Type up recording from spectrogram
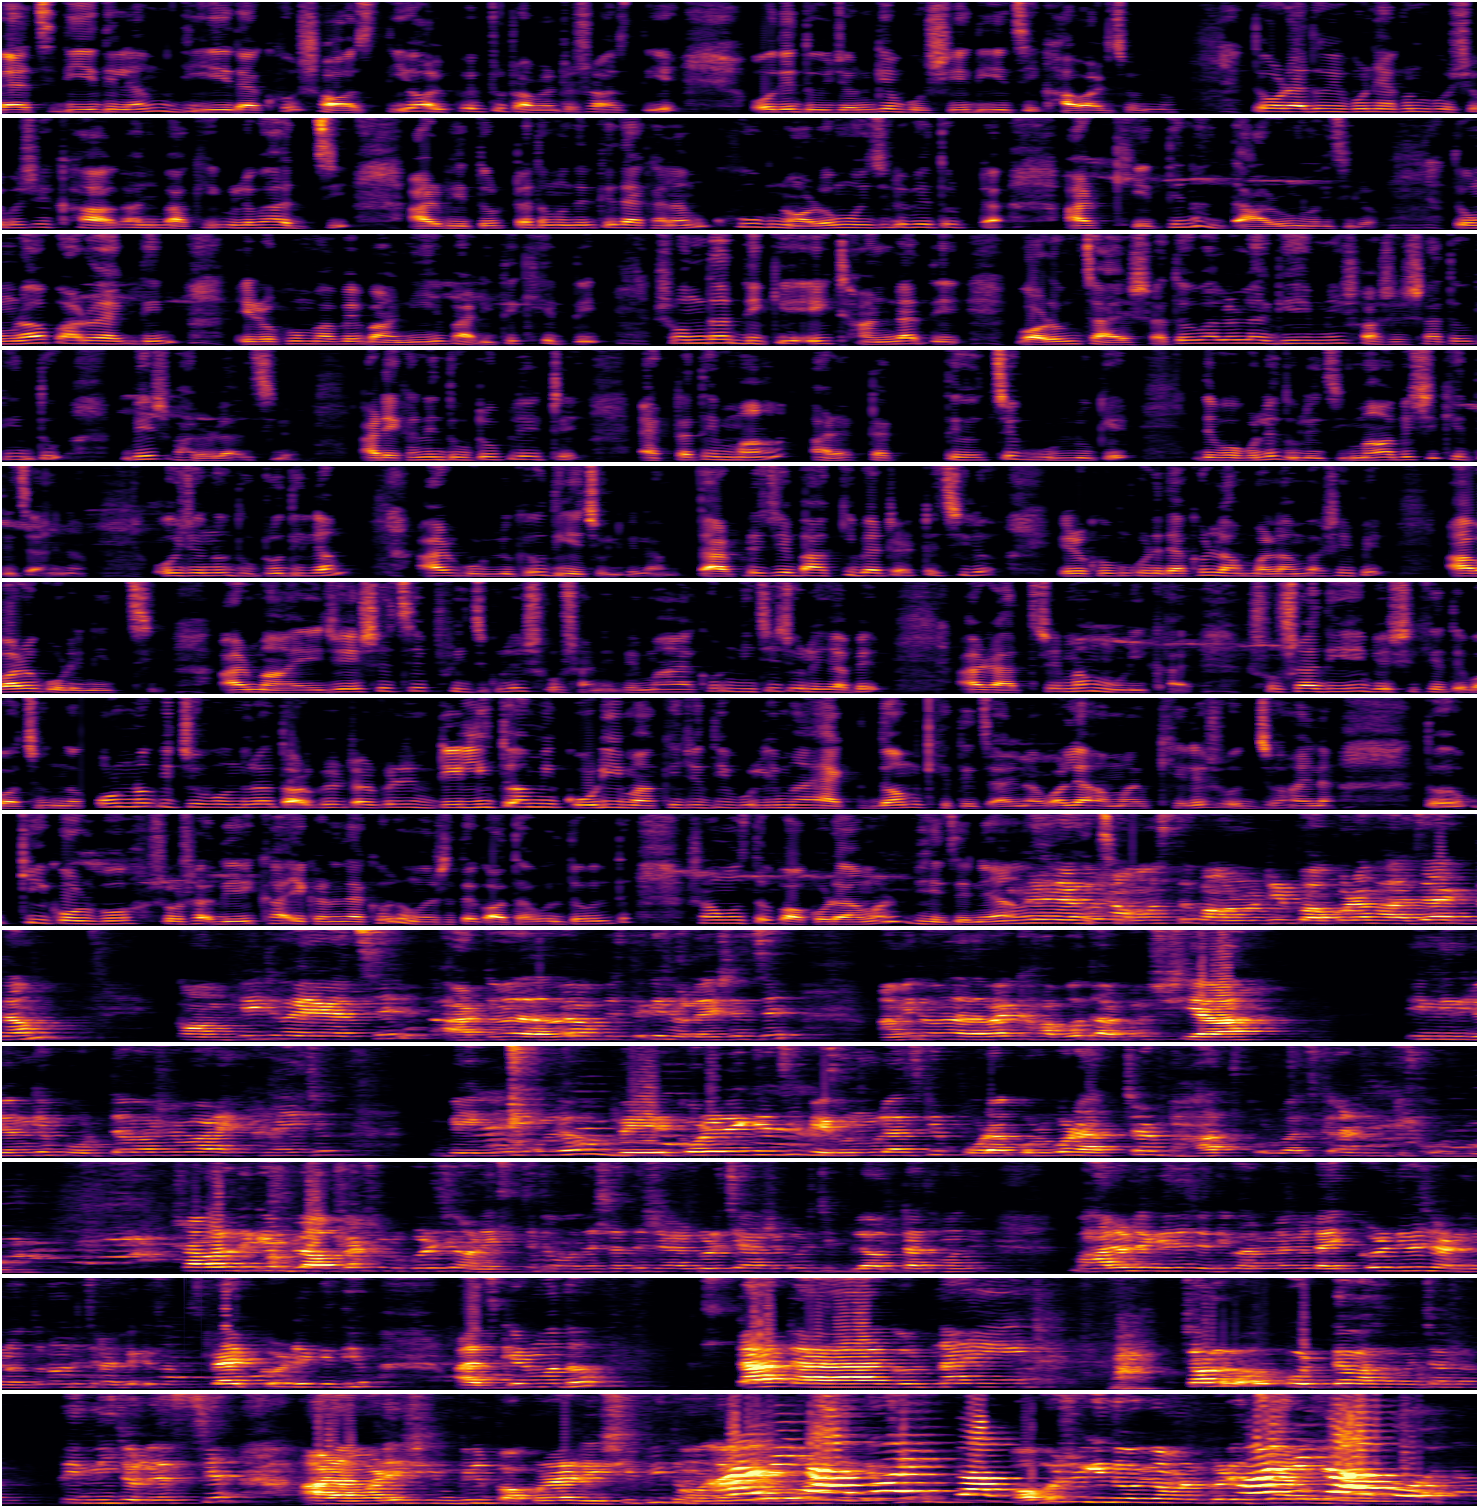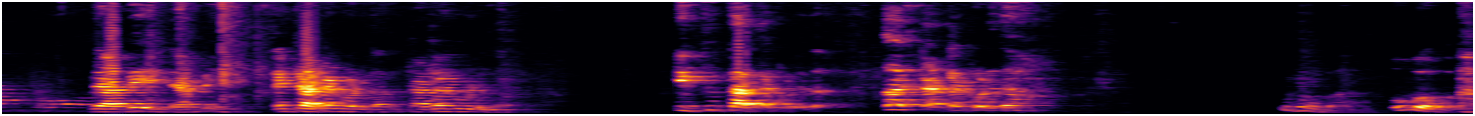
ব্যাচ দিয়ে দিলাম। দিয়ে দেখো সস দিয়ে অল্প একটু টমেটো সস দিয়ে ওদের দুইজনকে বসিয়ে দিয়েছি খাওয়ার জন্য। তো ওরা দুই বোনে এখন বসে বসে খাক, আমি বাকিগুলো ভাজছি। আর ভেতরটা তোমাদেরকে দেখালাম, খুব নরম হয়েছিল ভেতরটা, আর খেতে না দারুণ হয়েছিল। তোমরাও পারো একদিন এরকমভাবে বানিয়ে বাড়িতে খেতে। সন্ধ্যার দিকে এই ঠান্ডাতে গরম চায়ের সাথেও ভালো লাগে, এমনি সসের সাথেও কিন্তু বেশ ভালো লাগছিল। আর এখানে দুটো প্লেটে, একটাতে মা আর একটাতে হচ্ছে গুল্লুকে দেবো বলে তুলেছি। মা বেশি খেতে চায় না। ওই জন্য দুটো দিলাম আর গুল্লুকেও দিয়ে চলে এলাম। তারপরে যে বাকি ব্যাটারটা ছিল, এরকম করে দেখো লম্বা লম্বা শেপে আবারও করে নিচ্ছি। আর মা এই যে এসেছে, ফ্রিজগুলো শসা নেবে। মা এখন নিচে চলে যাবে আর রাত্রে মা মুড়ি খায়। শসা দিয়েই বেশি খেতে পছন্দ। অন্য কিছু বন্ধুরা তরকারি টরকারি ডেলি তো আমি করি। মাকে যদি বলি, মা, একদম খেতে চায় না। বলে, আমার খেলে সহ্য হয় না। তো কি করব? শসা দিয়েই খাই। এখানে দেখো তোমার সাথে কথা বলতে বলতে সমস্ত পকোড়া আমার ভেজে নেওয়া হয়ে গেছে। সমস্ত পাউরুটির পকোড়া ভাজা একদম কমপ্লিট হয়ে গেছে। আর তোমার দাদাভাই অফিস থেকে চলে এসেছে। আমি তোমার দাদাভাই খাব তারপর শিয়া তিন্নি দুজনকে পড়তে বসাবো। আর এখানে এই যে বেগুনগুলো বের করে রেখেছি বেগুনগুলো আজকে পোড়া করব রাত্রে আর ভাত করব আজকে আর রুটি করব না। সকাল থেকে ব্লগটা শুরু করেছি অনেক কিছু তোমাদের সাথে শেয়ার করেছি আশা করছি ব্লগটা তোমাদের ভালো লেগেছে। যদি ভালো লাগে লাইক করে দিও চ্যানেল নতুন হলে চ্যানেলটাকে সাবস্ক্রাইব করে রেখে দিও। আজকের মতো টাটা গুড নাইট চলো পড়তে বসবো চলো। তিন্নি চলে এসছে। আর আমার এই সিম্পল পকোড়ার রেসিপি তোমাদের কেমন লেগেছে অবশ্যই কিন্তু আমাকে কমেন্ট করে জানিও। যাবে যাবে। টাটা করে দাও টাটা করে দাও। একটু টাটা করে দাও। টাটা করে দাও। ও বাবা ও বাবা।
